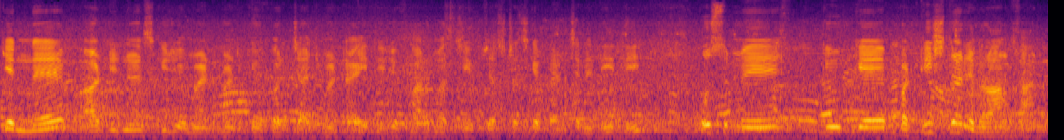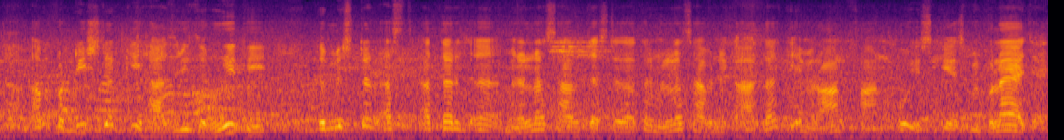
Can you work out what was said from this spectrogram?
کہ نیب آرڈیننس کی جو امینڈمنٹ کے اوپر ججمنٹ آئی تھی، جو فارمر چیف جسٹس کے بینچ نے دی تھی، اس میں کیونکہ پٹیشنر عمران خان تھا، اب پٹیشنر کی حاضری ضروری تھی، تو مسٹر اطر من صاحب جسٹس اطر من صاحب نے کہا تھا کہ عمران خان کو اس کیس میں بلایا جائے۔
